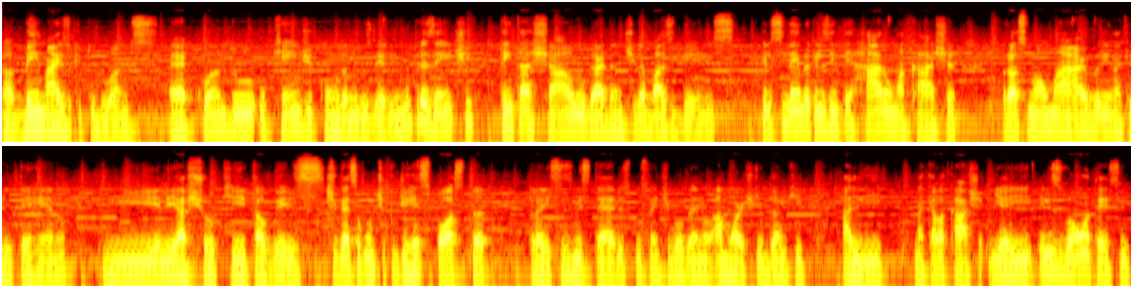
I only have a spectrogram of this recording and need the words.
uh, bem mais do que tudo antes, é quando o Kenji com os amigos dele no presente tenta achar o lugar da antiga base deles. Ele se lembra que eles enterraram uma caixa próxima a uma árvore naquele terreno e ele achou que talvez tivesse algum tipo de resposta para esses mistérios, principalmente envolvendo a morte do Dunk ali naquela caixa. E aí eles vão até esse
